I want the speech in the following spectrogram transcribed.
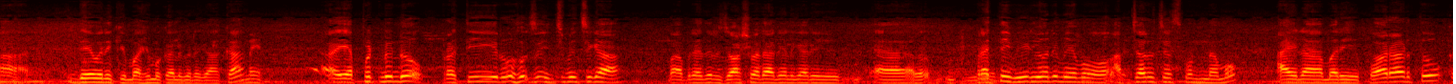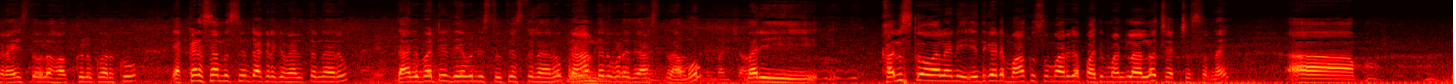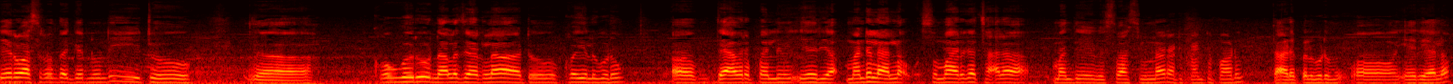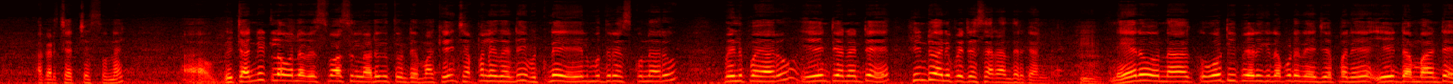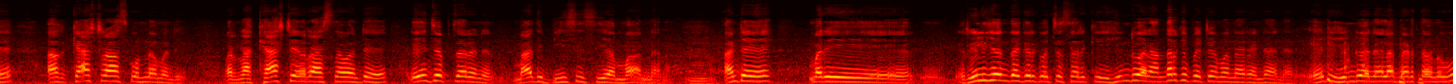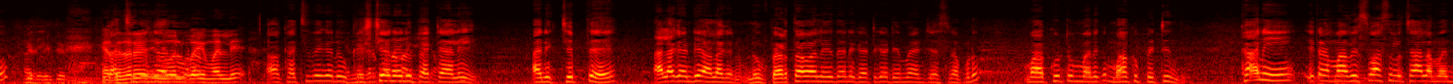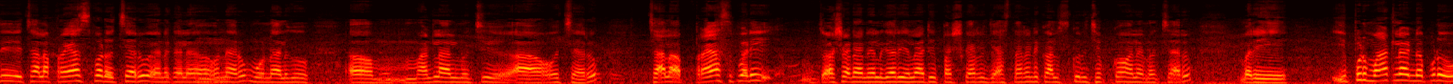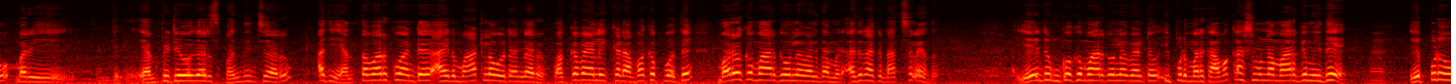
ఆ, దేవునికి మహిమ కలుగును గాక. ఎప్పటి నుండో ప్రతిరోజు ఇంచుమించుగా మా బ్రదర్ జోషువా డానియల్ గారి ప్రతి వీడియోని మేము అబ్జర్వ్ చేసుకుంటున్నాము. ఆయన మరి పోరాడుతూ క్రైస్తవుల హక్కుల కొరకు ఎక్కడ సమస్య ఉంటే అక్కడికి వెళ్తున్నారు. దాన్ని బట్టి దేవుని స్తుతిస్తున్నాను ప్రార్థన కూడా చేస్తున్నాము. మరి కలుసుకోవాలని ఎందుకంటే మాకు సుమారుగా పది మండలాల్లో చర్చస్ ఉన్నాయి. వీరవాసరం దగ్గర నుండి ఇటు కొవ్వూరు నల్లజర్ల అటు కొయ్యలగూడెం ఆ, దేవరపల్లి ఏరియా మండలాల్లో సుమారుగా చాలా మంది విశ్వాసులు ఉన్నారు అటు కంటపాడు తాడేపల్లిగూడెం ఏరియాలో అక్కడ చర్చస్ ఉన్నాయి. వీటన్నిటిలో ఉన్న విశ్వాసులను అడుగుతుంటే మాకేం చెప్పలేదండి. ఉట్నే ఏలు ముద్ర వేసుకున్నారు వెళ్ళిపోయారు. ఏంటి అని అంటే హిందూ అని పెట్టేశారు అందరికన్నా. నేను నాకు ఓటీపీ అడిగినప్పుడు నేను చెప్పని ఏంటమ్మా? అంటే ఆ క్యాస్ట్ రాసుకుంటున్నామండి. మరి నా క్యాస్ట్ ఏం రాస్తామంటే ఏం చెప్తారని నేను? మాది బీసీసీ అమ్మా అన్నాను. అంటే మరి రిలీజియన్ దగ్గరికి వచ్చేసరికి హిందూ అని అందరికీ పెట్టేయమన్నారండి అన్నారు. ఏంటి హిందూ అని ఎలా పెడతావు నువ్వు? ఖచ్చితంగా నువ్వు క్రిస్టియన్ అని పెట్టాలి అని చెప్తే అలాగండి అలాగని. నువ్వు పెడతావా లేదని గట్టిగా డిమాండ్ చేసినప్పుడు మా కుటుంబానికి మాకు పెట్టింది. కానీ ఇక్కడ మా విశ్వాసులు చాలామంది చాలా ప్రయాసపడి వచ్చారు. వెనకాల ఉన్నారు. మూడు నాలుగు మండలాల నుంచి వచ్చారు. చాలా ప్రయాసపడి జోషా డానియల్ గారు ఇలాంటి పరిష్కారం చేస్తారని కలుసుకుని చెప్పుకోవాలని వచ్చారు. మరి ఇప్పుడు మాట్లాడినప్పుడు మరి ఎంపీటీఓ గారు స్పందించారు. అది ఎంతవరకు అంటే ఆయన మాటలో ఒకటి అన్నారు. ఒకవేళ ఇక్కడ అవ్వకపోతే మరొక మార్గంలో వెళ్దామని. అది నాకు నచ్చలేదు. ఏంటి ఇంకొక మార్గంలో వెళ్ళటం? ఇప్పుడు మనకు అవకాశం ఉన్న మార్గం ఇదే. ఎప్పుడు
